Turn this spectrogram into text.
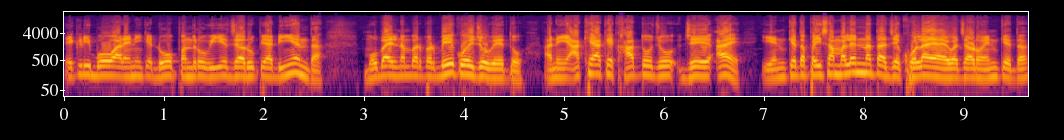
એકડી બહુ વાર એની કે દો પંદરો વીસ હજાર રૂપિયા ડીએ તા. મોબાઈલ નંબર પર બે કોઈ જો વેતો અને આખે આખે ખાતો જો જે આય એન કે તો પૈસા મળે જ નતા જે ખોલાયા વચાડો એન કે તો.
